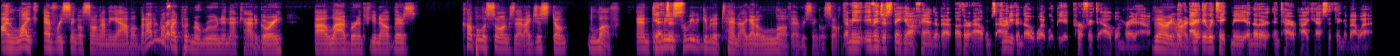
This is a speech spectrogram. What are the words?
I like every single song on the album, but I don't know if Right. I put Maroon in that category. Uh, Labyrinth, you know, there's a couple of songs that I just don't love. And to Yeah, me, just- for me to give it a 10, I got to love every single song. I mean, even just thinking offhand about other albums, I don't even know what would be a perfect album right now. Very Like hard. I, it would take me another entire podcast to think about that.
